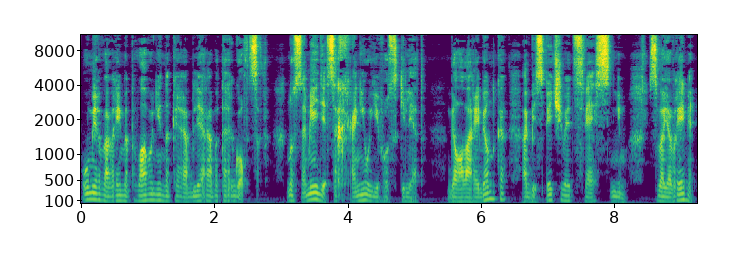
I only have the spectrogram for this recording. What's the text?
умер во время плавания на корабле работорговцев, но Самеди сохранил его скелет. Голова ребенка обеспечивает связь с ним. В свое время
